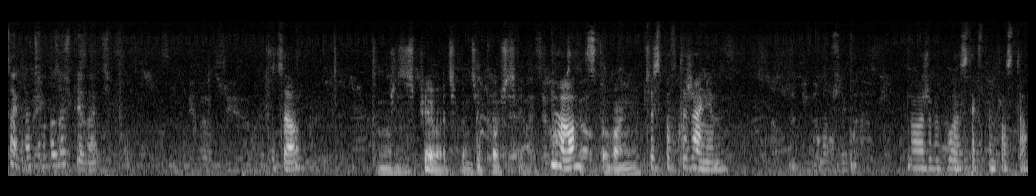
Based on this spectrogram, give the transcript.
zagrać albo zaśpiewać. To co? To może zaśpiewać, będzie prościej. No, Zdecydowanie. czy z powtarzaniem. No, żeby było z tekstem prosto.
